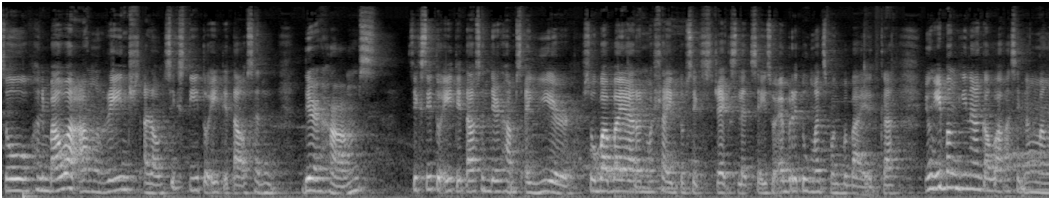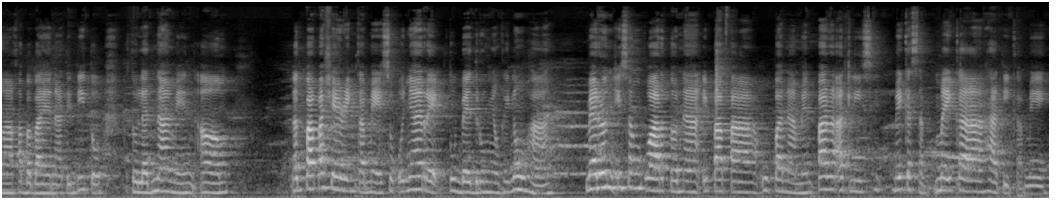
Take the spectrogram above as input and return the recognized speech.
So, halimbawa, ang range around 60 to 80,000 dirhams. 60 to 80,000 dirhams a year. So, babayaran mo siya into 6 checks, let's say. So, every 2 months magbabayad ka. Yung ibang ginagawa kasi ng mga kababayan natin dito, katulad namin, um, nagpapa-sharing kami. So, kunyari, 2 bedroom yung kinuha, meron isang kwarto na ipapaupa namin para at least may kasab may kahati kami.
